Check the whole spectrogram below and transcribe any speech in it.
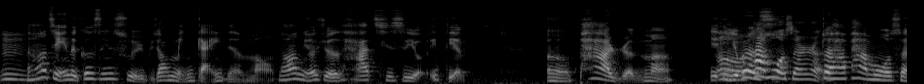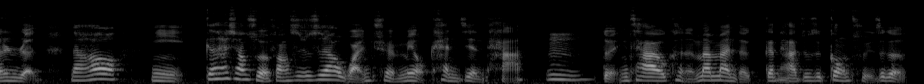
嗯然后简一的个性属于比较敏感一点的猫，然后你会觉得它其实有一点，呃，怕人嘛，也、嗯也不能怕陌生人，对，他怕陌生人，然后你跟他相处的方式就是要完全没有看见他，嗯，对你才有可能慢慢的跟他就是共处于这个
